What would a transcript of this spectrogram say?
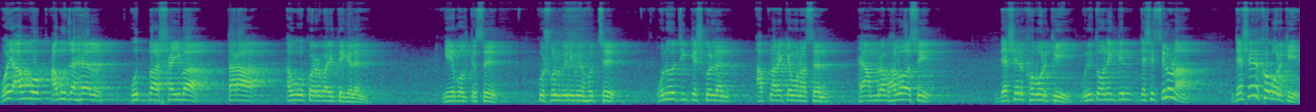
ওই আবু আবু জাহেল উদ্বা সাইবা তারা আবু বকরের বাড়িতে গেলেন। গিয়ে বলতেছে, কুশল বিনিময় হচ্ছে। উনিও জিজ্ঞেস করলেন, আপনারা কেমন আছেন? হ্যাঁ আমরা ভালো আছি। দেশের খবর কি? উনি তো অনেক দিন দেশে ছিল না। দেশের খবর কি?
